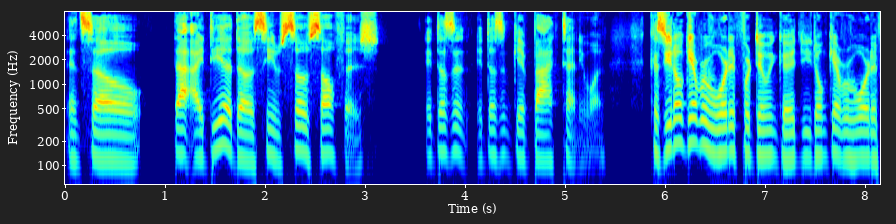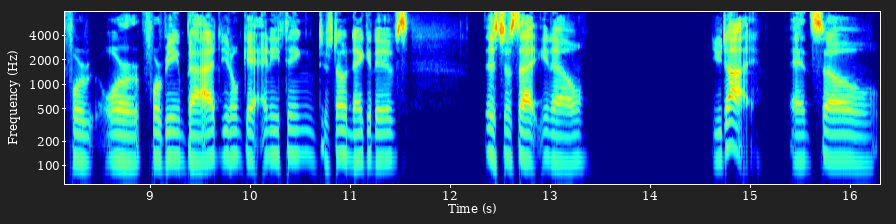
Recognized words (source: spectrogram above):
And so that idea though seems so selfish. It doesn't it doesn't give back to anyone because you don't get rewarded for doing good. You don't get rewarded for or for being bad. You don't get anything. There's no negatives. It's just that you know you die, and so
